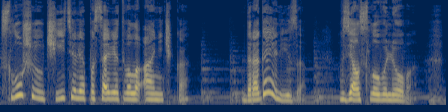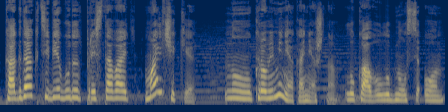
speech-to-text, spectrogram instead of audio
слушай учителя», — посоветовала Анечка. «Дорогая Лиза», — взял слово Лева, «когда к тебе будут приставать мальчики, ну, кроме меня, конечно», — лукаво улыбнулся он,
